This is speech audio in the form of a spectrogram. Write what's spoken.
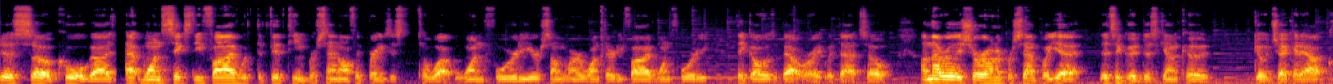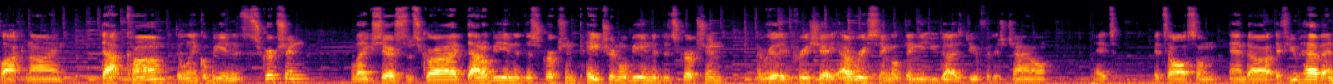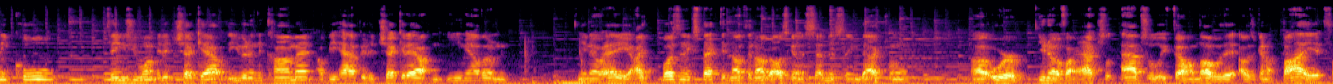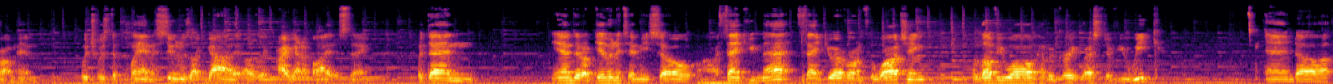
Just so cool, guys. At 165 with the 15% off, it brings us to what, 140 or somewhere, 135, 140. I think I was about right with that. So I'm not really sure 100%, but yeah, that's a good discount code. Go check it out, clock9.com. The link will be in the description. Like, share, subscribe. That'll be in the description. Patreon will be in the description. I really appreciate every single thing that you guys do for this channel. It's it's awesome. And uh, if you have any cool things you want me to check out, leave it in the comment. I'll be happy to check it out and email them. You know, hey, I wasn't expecting nothing of it. I was going to send this thing back to him. Uh, or, you know, if I actually absolutely fell in love with it, I was going to buy it from him, which was the plan as soon as I got it. I was like, I got to buy this thing. But then he ended up giving it to me. So uh, thank you, Matt. Thank you, everyone, for watching. I love you all. Have a great rest of your week. And uh,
